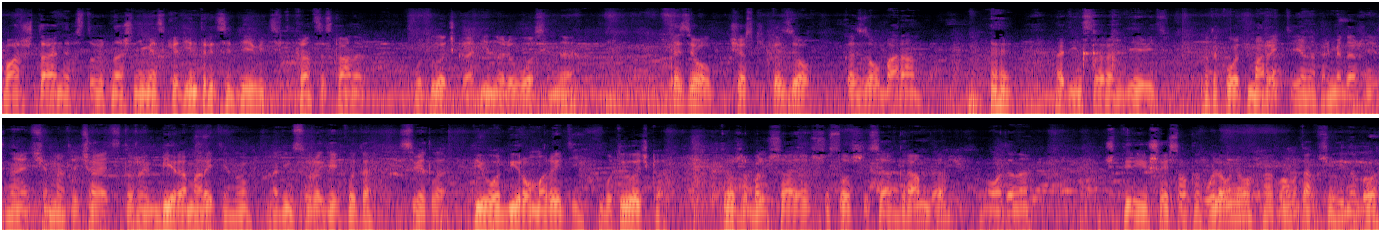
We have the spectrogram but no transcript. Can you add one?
Варштайнер стоит наш немецкий 1,39. Францисканер Бутылочка 1.08, да? Козел, чешский козел. Козел баран. 1.49. Вот такой вот Моретти, я, например, даже не знаю, чем отличается. Тоже бира Моретти, ну, 1.49 какое-то светлое. Пиво Биро Моретти, бутылочка. Тоже большая, 660 грамм, да? Вот она. 4,6 алкоголя у него, как вам так все видно было.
